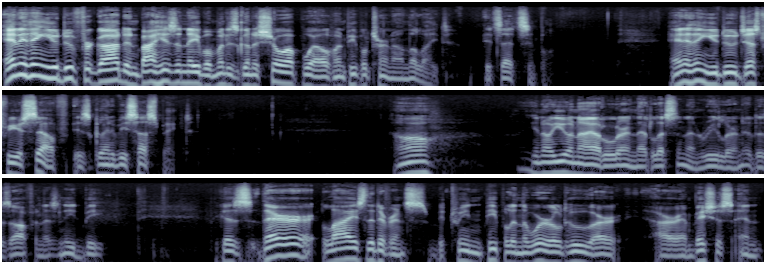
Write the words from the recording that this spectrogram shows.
Anything you do for God and by his enablement is going to show up well when people turn on the light. It's that simple. Anything you do just for yourself is going to be suspect. Oh, you know, you and I ought to learn that lesson and relearn it as often as need be. Because there lies the difference between people in the world who are, are ambitious and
